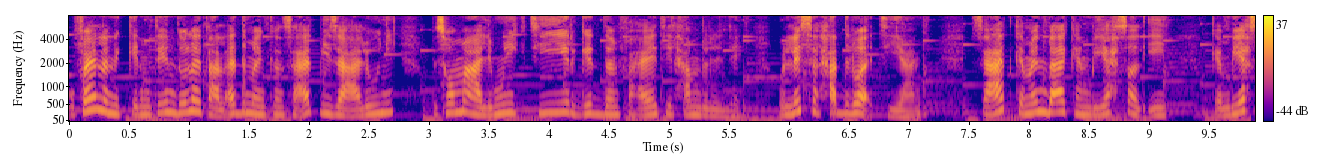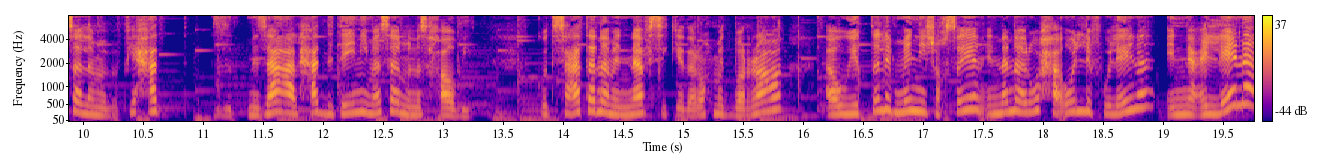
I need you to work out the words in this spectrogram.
وفعلا الكلمتين دولت على قد ما كان ساعات بيزعلوني بس هم علموني كتير جدا في حياتي الحمد لله. ولسه لحد دلوقتي يعني. ساعات كمان بقى كان بيحصل إيه؟ كان بيحصل لما في حد مزعل حد تاني مثلا من اصحابي. كنت ساعات أنا من نفسي كده أروح متبرعة أو يطلب مني شخصيا إن أنا أروح أقول لفلانة إن علانة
